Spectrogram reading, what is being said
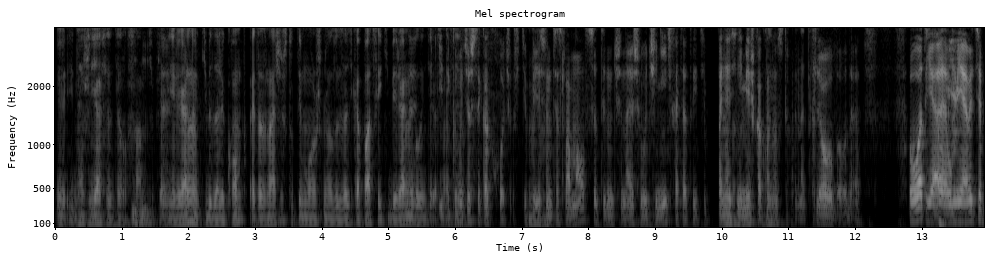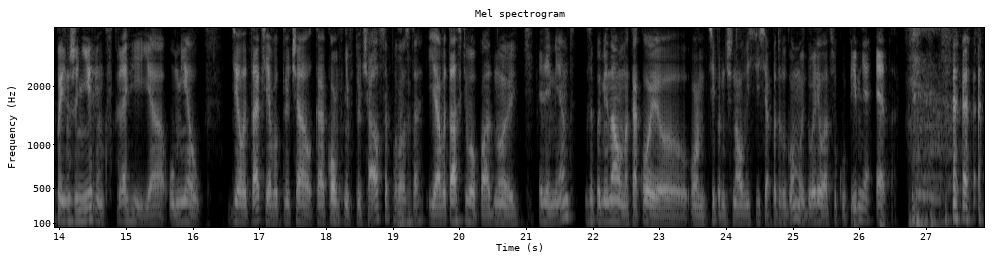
И, и даже я все делал сам. Мгм. Типа, и реально тебе дали комп, это значит, что ты можешь в него залезать и копаться, и тебе реально Да. было интересно. И ты крутишься как хочешь. Типа, Мгм. если он у тебя сломался, ты начинаешь его чинить, хотя ты типа, понятия не имеешь, как он устроен. Это клево было, да. Вот, я, у меня типа инжиниринг в крови. Я умел делать так, я выключал, когда комп не включался просто, я вытаскивал по одной элемент, запоминал, на какой э, он типа начинал вести себя по-другому и говорил отцу, купи мне это.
